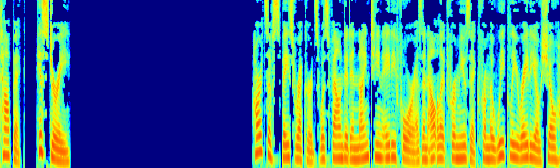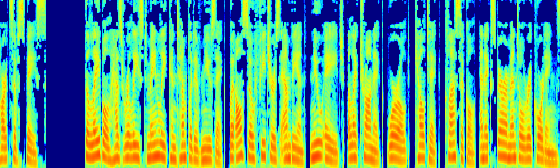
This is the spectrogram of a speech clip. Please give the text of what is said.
Topic: History. Hearts of Space Records was founded in 1984 as an outlet for music from the weekly radio show Hearts of Space. The label has released mainly contemplative music, but also features ambient, new age, electronic, world, Celtic, classical, and experimental recordings.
